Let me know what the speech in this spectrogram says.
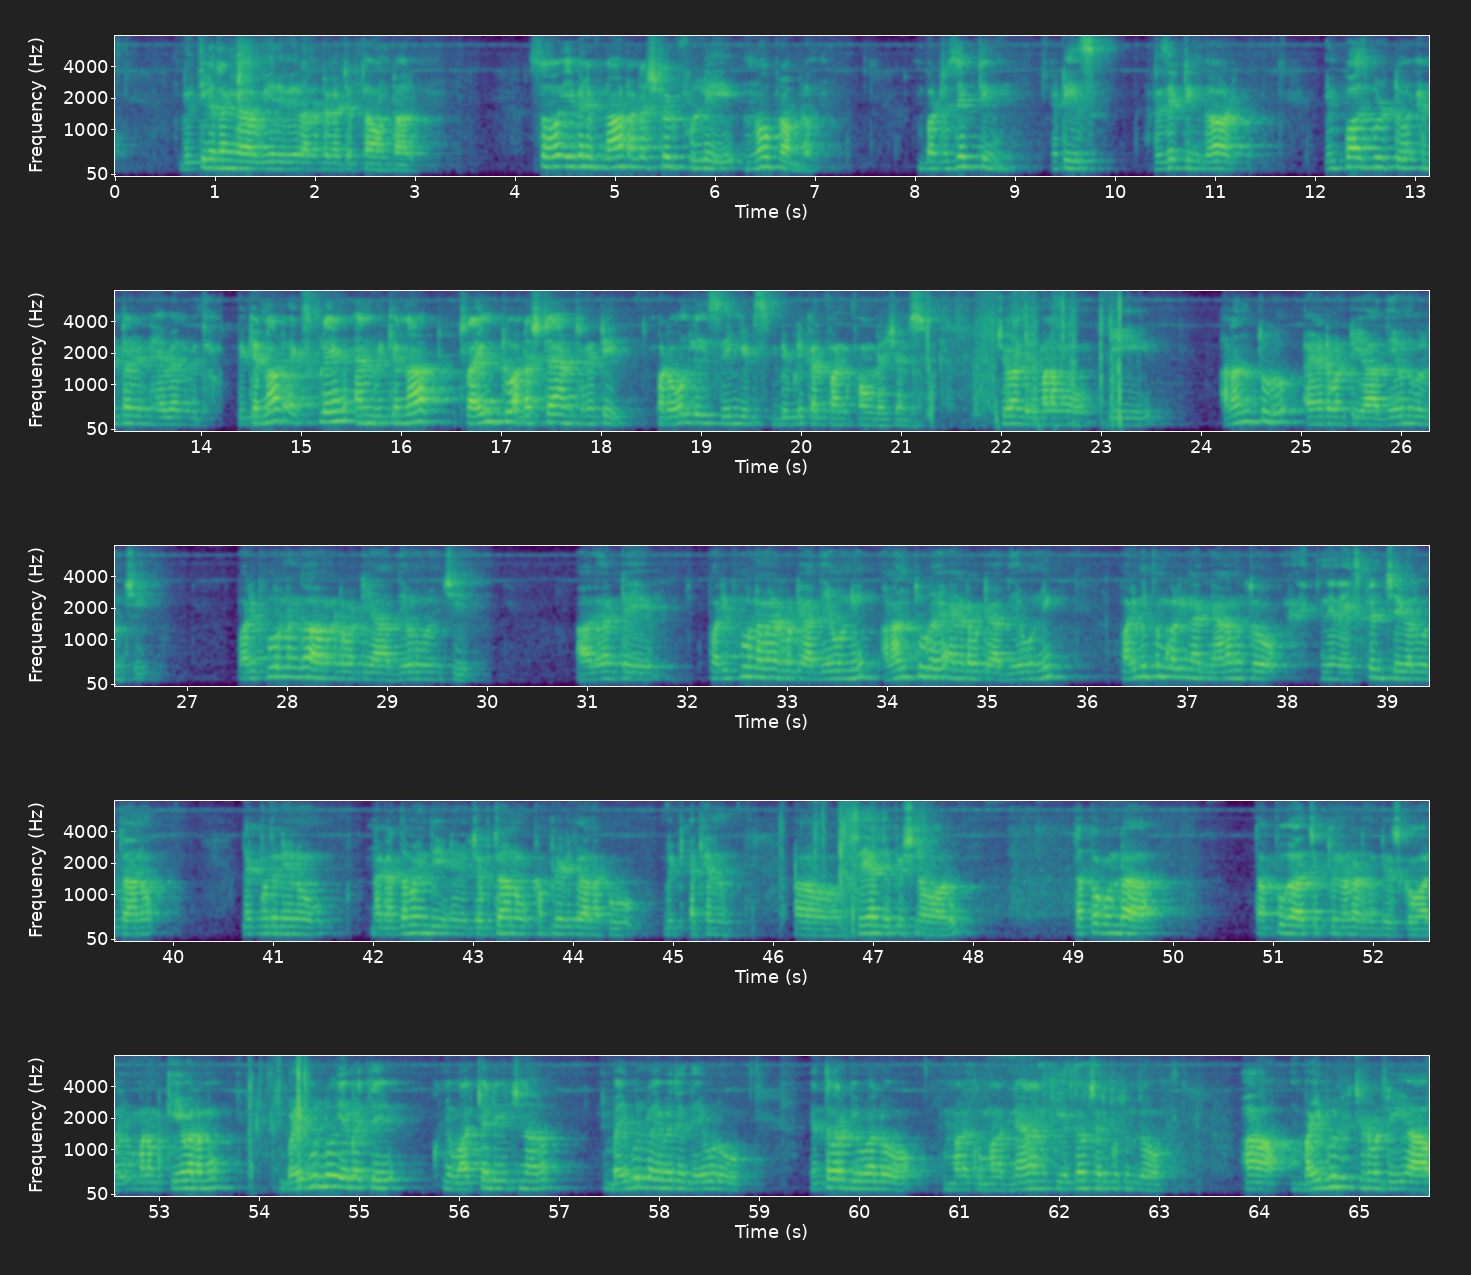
వ్యక్తిగతంగా వేరు వేరు అన్నట్టుగా చెప్తూ ఉంటారు. So even if not understood fully no problem but rejecting it is rejecting God impossible to enter in heaven with we can not explain and we can not trying to understand Trinity but only seeing it's biblical fun foundations చూడండి మనము ఈ అనంతుడు అయినటువంటి ఆ దేవుని గురించి పరిపూర్ణంగా ఉన్నటువంటి ఆ దేవుని గురించి లేదంటే పరిపూర్ణమైనటువంటి ఆ దేవుణ్ణి అనంతుడు అయినటువంటి ఆ దేవుణ్ణి పరిమితం కలిగిన జ్ఞానముతో నేను ఎక్స్ప్లెయిన్ చేయగలుగుతాను. లేకపోతే నేను నాకు అర్థమైంది నేను చెబుతాను కంప్లీట్గా నాకు ఐ కెన్ సే అని చెప్పేసిన వాడు. తప్పకుండా తప్పుగా చెప్తున్నాను అర్థం చేసుకోవాలి. మనం కేవలము బైబిల్లో ఏమైతే కొన్ని వాక్యాలు ఇచ్చినారో బైబిల్లో ఏవైతే దేవుడు ఎంతవరకు ఇవ్వాలో మనకు మన జ్ఞానానికి ఎంతవరకు సరిపోతుందో ఆ బైబుల్ ఇచ్చినటువంటి ఆ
